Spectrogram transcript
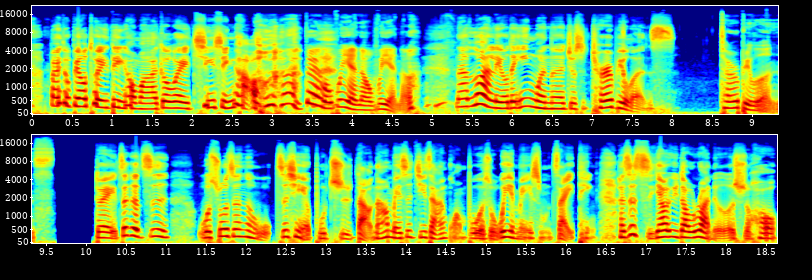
拜托不要退订好吗？各位清醒好。对，我不演了，我不演了。那乱流的英文呢，就是 turbulence。turbulence。对，这个字，我说真的，我之前也不知道。然后每次机长广播的时候，我也没什么在听。可是只要遇到乱流的时候，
